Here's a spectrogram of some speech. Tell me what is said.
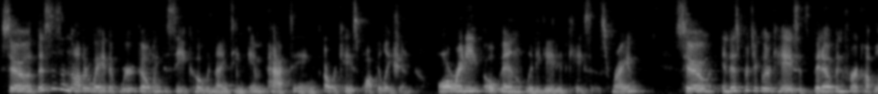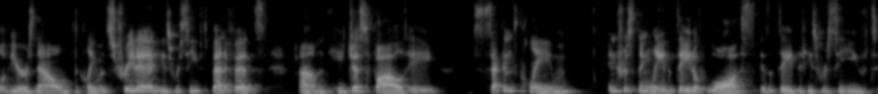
So, this is another way that we're going to see COVID 19 impacting our case population. Already open litigated cases, right? So, in this particular case, it's been open for a couple of years now. The claimant's treated, he's received benefits. Um, he just filed a second claim. Interestingly, the date of loss is a date that he's received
